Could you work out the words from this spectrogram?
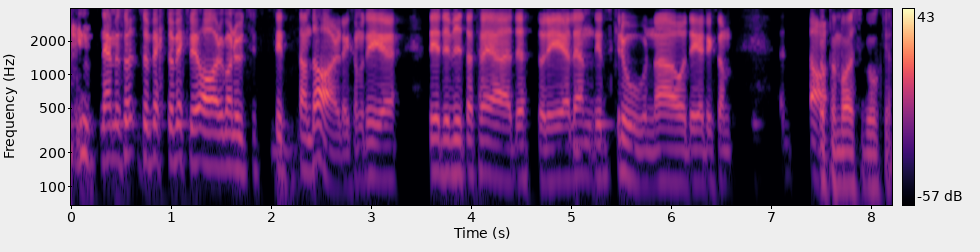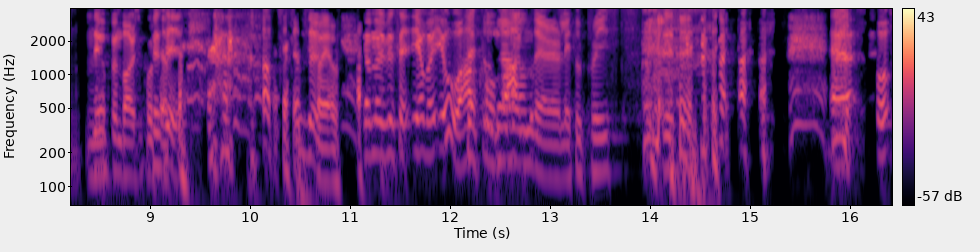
nej, men så, så veck, då vecklar Argon ut sitt, sitt standard. Liksom, och det, är, det är det vita trädet och det är Elendils krona och det är liksom Ja. Uppenbarelseboken. Mm. Det är uppenbarelseboken, precis. Absolut. ja, men precis. Ja, men, jo, han kom, down han... there, little priest. eh, och,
